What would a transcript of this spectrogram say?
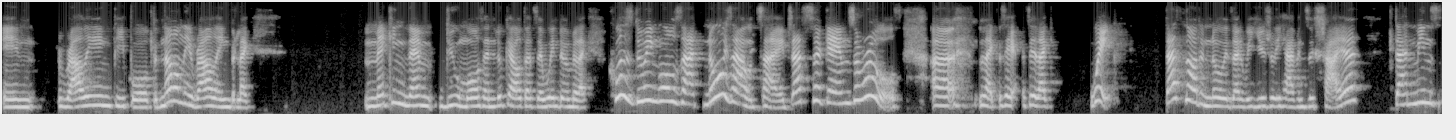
in rallying people, but not only rallying, but like making them do more than look out at the window and be like, "Who's doing all that noise outside? That's against the rules." Uh, like they they like, wait, that's not a noise that we usually have in the Shire. That means,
